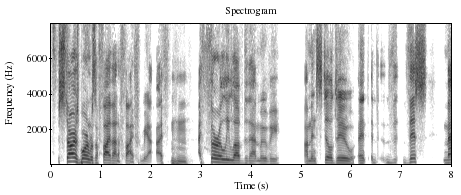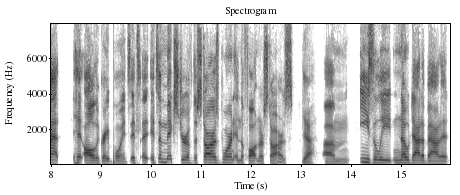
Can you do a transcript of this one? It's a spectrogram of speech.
Stars Born was a five out of five for me. I, I, Mhm. I thoroughly loved that movie. I um, and still do. And th- th- this Matt hit all the great points. It's it's a mixture of The Stars Born and The Fault in Our Stars Yeah. um easily no doubt about it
